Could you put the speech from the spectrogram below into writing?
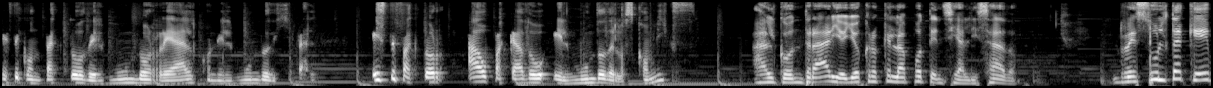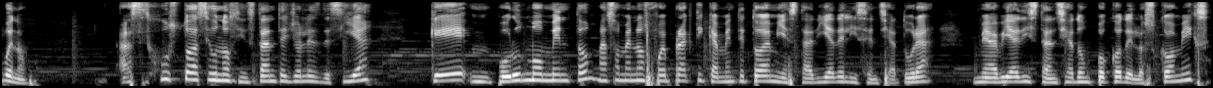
este contacto del mundo real con el mundo digital. ¿Este factor ha opacado el mundo de los cómics? Al contrario, yo creo que lo ha potencializado. Resulta que, bueno, justo hace unos instantes yo les decía que mm, por un momento, más o menos fue prácticamente toda mi estadía de licenciatura, me había distanciado un poco de los cómics.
